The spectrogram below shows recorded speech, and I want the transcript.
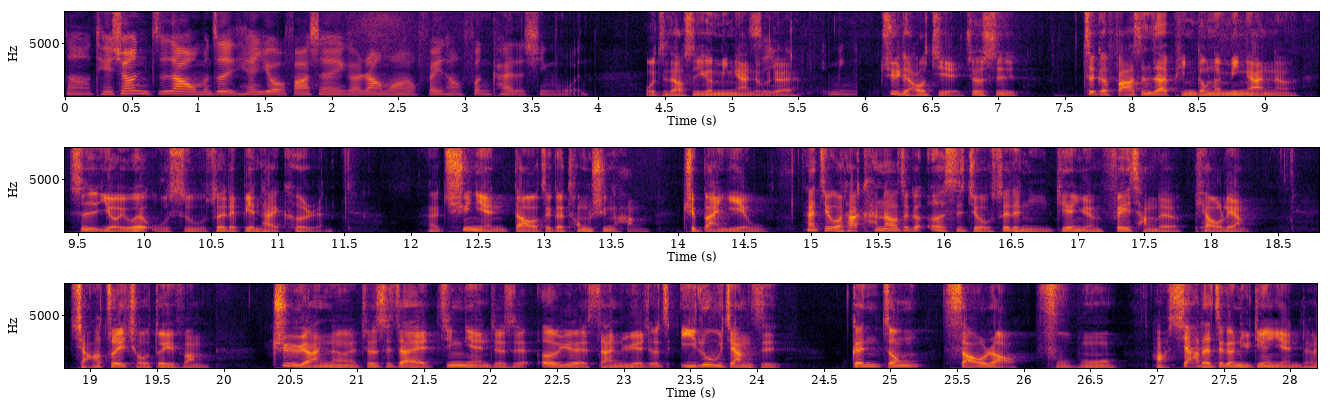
那铁熊，你知道我们这几天又有发生一个让网友非常愤慨的新闻？我知道是一个命案，对不对？命案。据了解，就是这个发生在屏东的命案呢，是有一位五十五岁的变态客人，呃，去年到这个通讯行去办业务，那结果他看到这个二十九岁的女店员非常的漂亮，想要追求对方。居然呢，就是在今年，就是二月、三月，就是一路这样子跟踪、骚扰、抚摸，啊，吓得这个女店员，她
